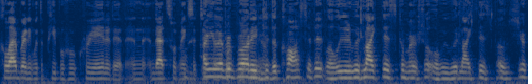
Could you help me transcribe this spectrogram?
collaborating with the people who created it, and, and that's what makes it different. Are you ever brought into the cost of it? Well, we would like this commercial, or we would like this poster,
